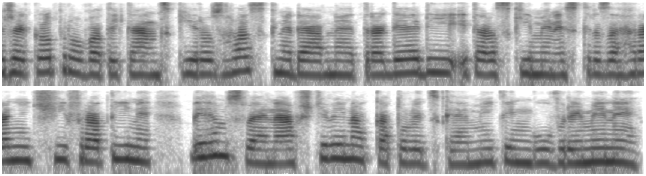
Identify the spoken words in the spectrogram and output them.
Řekl pro vatikánský rozhlas k nedávné tragédii italský ministr zahraničí Fratini během své návštěvy na katolickém mítingu v Rimini.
